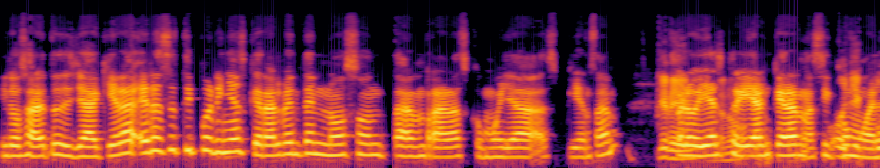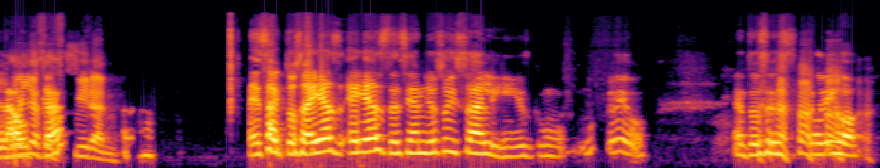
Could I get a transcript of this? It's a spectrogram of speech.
y los aretes de Jack. era, era ese tipo de niñas que realmente no son tan raras como ellas piensan, pero ellas creían que eran así como el outcast. Exacto, o sea, ellas, ellas decían, yo soy Sally, y es como, no creo. Entonces, te digo,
